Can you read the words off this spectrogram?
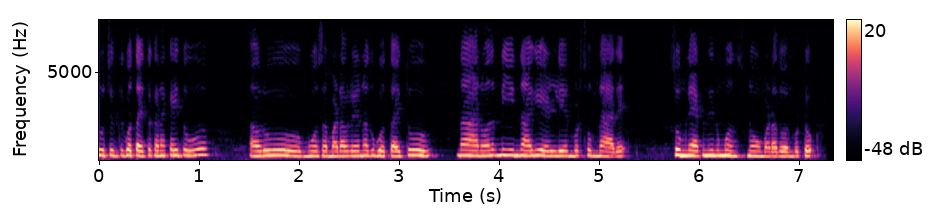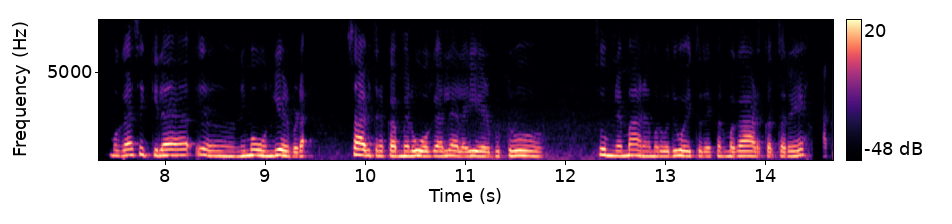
ಸೂಚನೆ ಗೊತ್ತಾಯ್ತು ಕನಕಾಯ್ತು ಅವರು ಮೋಸ ಮಾಡೋರು ಏನದು ಗೊತ್ತಾಯ್ತು? ನಾನು ಅಂದ್ರೆ ನೀನಾಗಿ ಹೇಳಿ ಅಂದ್ಬಿಟ್ಟು ಸುಮ್ಮನೆ ಅದೇ ಸುಮ್ಮನೆ ಯಾಕೆ ನೀನು ಮನ್ಸು ನೋವು ಮಾಡೋದು ಅಂದ್ಬಿಟ್ಟು. ಮಗ ಸಿಕ್ಕಿಲ್ಲ ನಿಮ್ಮ ಅವನಿಗೆ ಹೇಳ್ಬೇಡ. ಸಾವಿತ್ರಕ್ಕ ಮೇಲೆ ಹೋಗಲ್ಲ, ಎಲ್ಲ ಹೇಳ್ಬಿಟ್ಟು. ಸುಮ್ಮನೆ ಮಾನ ಮರುವುದಿ ಹೋಯ್ತದೆ ಕಣ್ ಮಗ ಆಡ್ಕೊತಾರೆ. ಅಕ್ಕ,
